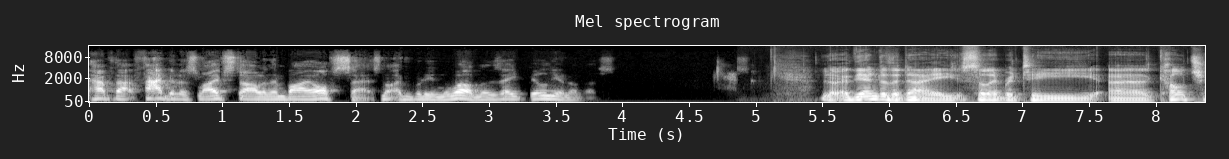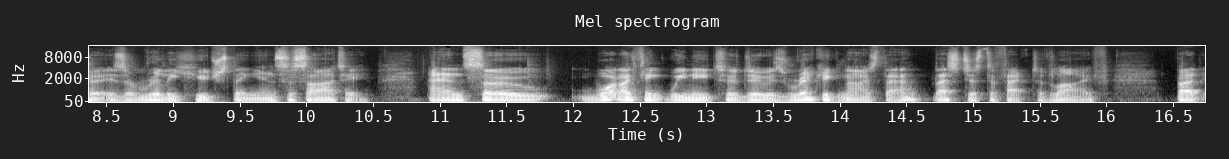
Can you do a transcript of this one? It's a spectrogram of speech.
have that fabulous lifestyle and then buy offsets. Not everybody in the world. There's eight billion of us. Look, at the end of the day, celebrity uh, culture is a really huge thing in society. And so, what I think we need to do is recognize that. That's just a fact of life. But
